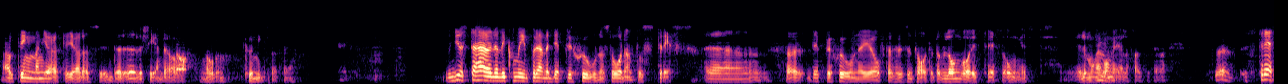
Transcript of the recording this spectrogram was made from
Allting man gör ska göras under överseende av någon kunnig så att säga. Men just det här när vi kommer in på det här med depression och sådant och stress. Eh, för depression är ju oftast resultatet av långvarig stress och ångest. Eller många Mm. gånger i alla fall så att säga. Stress,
